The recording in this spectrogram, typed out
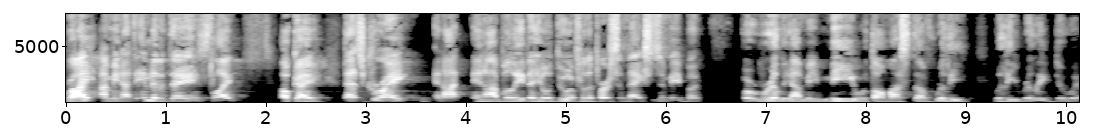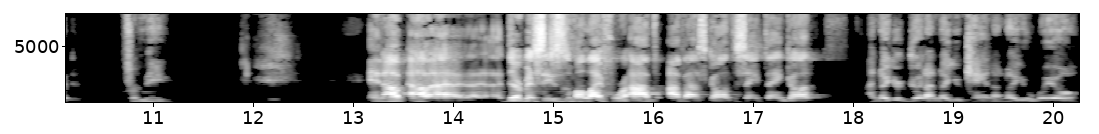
Right? I mean, at the end of the day, it's like, okay, that's great, and I and I believe that he'll do it for the person next to me, but but really, I mean, me with all my stuff, really, will he really do it for me? And I, I, I there have been seasons in my life where I've I've asked God the same thing. God, I know you're good. I know you can. I know you will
